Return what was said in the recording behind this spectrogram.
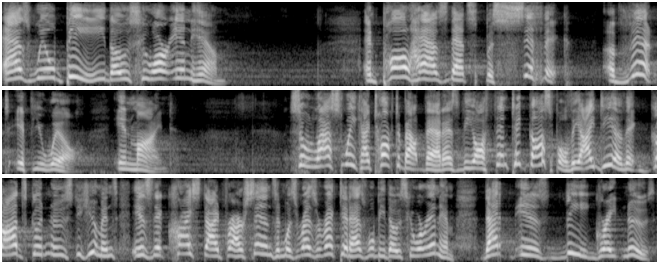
as will be those who are in him. And Paul has that specific event, if you will, in mind. So last week I talked about that as the authentic gospel, the idea that God's good news to humans is that Christ died for our sins and was resurrected, as will be those who are in him. That is the great news.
